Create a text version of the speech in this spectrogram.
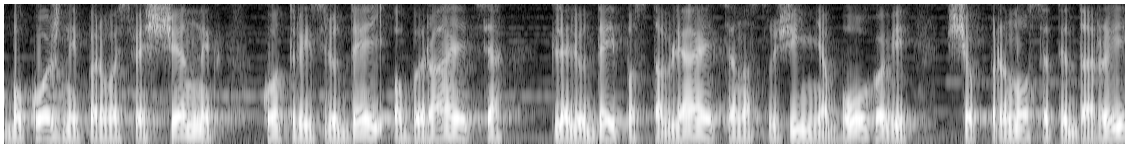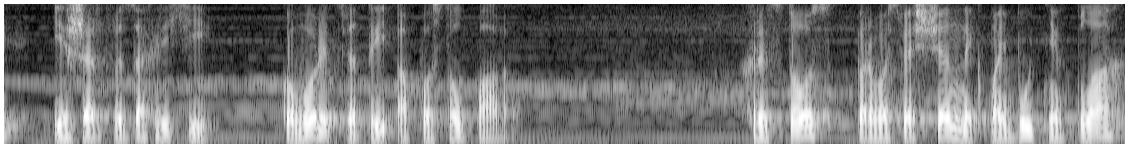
бо кожний первосвященник, котрий з людей обирається, для людей поставляється на служіння Богові, щоб приносити дари і жертви за гріхи, говорить святий апостол Павел. Христос, первосвященник майбутніх благ,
